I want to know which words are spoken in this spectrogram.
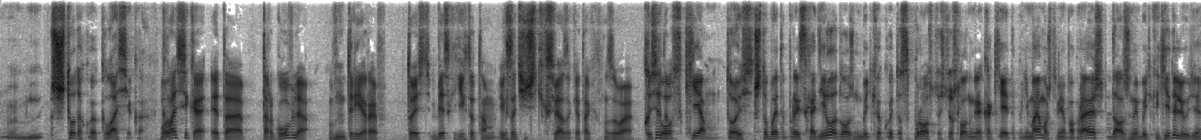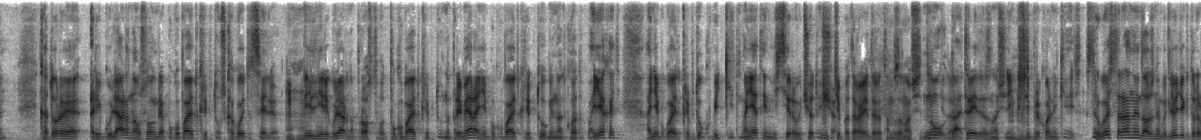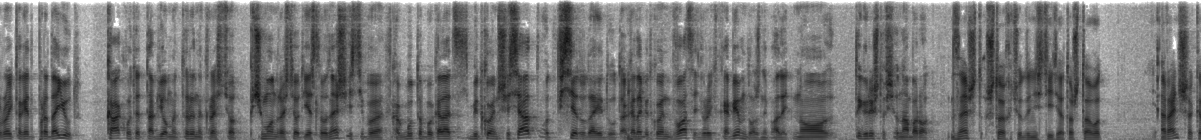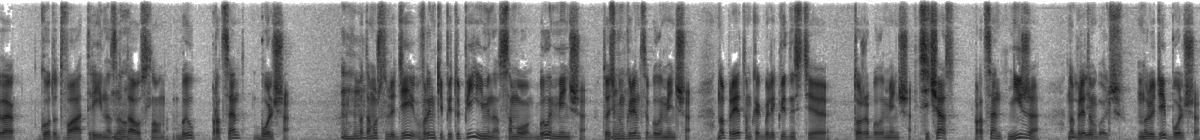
Что такое классика? Классика — это торговля внутри РФ, то есть без каких-то там экзотических связок, я так их называю. То кто это с кем? То есть, чтобы это происходило, должен быть какой-то спрос. То есть, условно говоря, как я это понимаю, может, ты меня поправишь, должны быть какие-то люди, которые регулярно, условно говоря, покупают крипту с какой-то целью. Мгм. Или не регулярно, просто вот покупают крипту. Например, они покупают крипту, им надо куда-то поехать, они покупают крипту, купить какие-то монеты, инвестировать, что-то ну, еще. типа трейдеры там заносят деньги. Ну да, трейдеры заносят деньги. Кстати, прикольный кейс. С другой стороны, должны быть люди, которые вроде как это продают. Как вот этот объем, этот рынок растет? Почему он растет? Если, вот, знаешь, есть типа, как будто бы, когда биткоин 60, вот все туда идут, а когда биткоин 20, вроде как объем должны падать, но ты говоришь, что все наоборот. Знаешь, что, что я хочу донести тебе? То, что вот раньше, когда года два-три назад, Ну. да, условно, был процент больше. Потому что людей в рынке P2P именно самого было меньше. То есть Мгм. конкуренции было меньше. Но при этом как бы ликвидности тоже было меньше. Сейчас процент ниже, но при Людей этом больше. но людей больше.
